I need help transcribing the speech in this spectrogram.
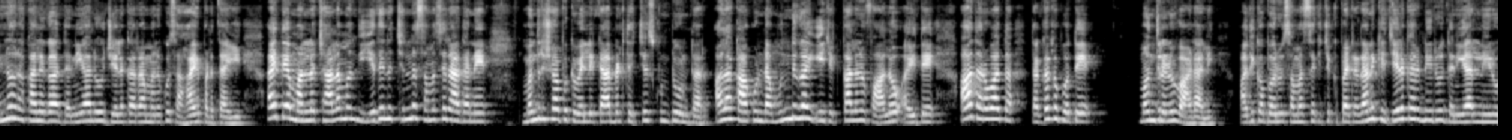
ఎన్నో రకాలుగా ధనియాలు జీలకర్ర మనకు సహాయపడతాయి. అయితే మనలో చాలామంది ఏదైనా చిన్న సమస్య రాగానే మందుల షాపుకి వెళ్ళి ట్యాబ్లెట్ తెచ్చేసుకుంటూ ఉంటారు. అలా కాకుండా ముందుగా ఈ చిట్కాలను ఫాలో అయితే ఆ తర్వాత తగ్గకపోతే మందులను వాడాలి. అధిక బరువు సమస్యకి చిక్కుపెట్టడానికి జీలకర్ర నీరు ధనియాల నీరు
